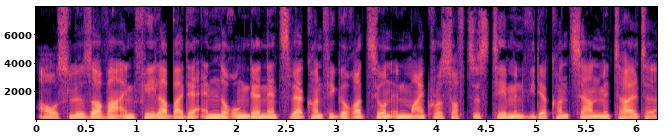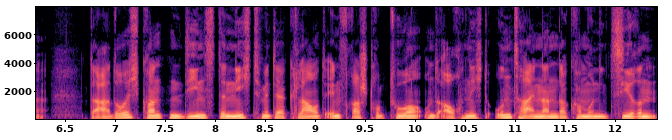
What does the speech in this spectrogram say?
Auslöser war ein Fehler bei der Änderung der Netzwerkkonfiguration in Microsoft-Systemen, wie der Konzern mitteilte. Dadurch konnten Dienste nicht mit der Cloud-Infrastruktur und auch nicht untereinander kommunizieren.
